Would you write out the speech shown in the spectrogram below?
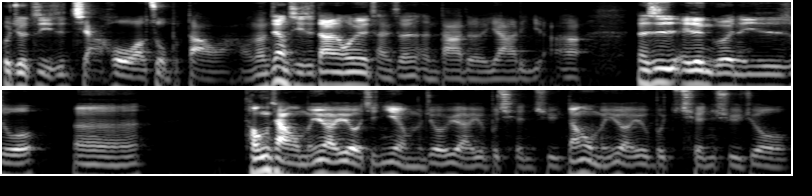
会觉得自己是假货啊，做不到啊，那这样其实当然会产生很大的压力啊。但是 Adam Grant 的意思是说，呃，通常我们越来越有经验，我们就越来越不谦虚。当我们越来越不谦虚，就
